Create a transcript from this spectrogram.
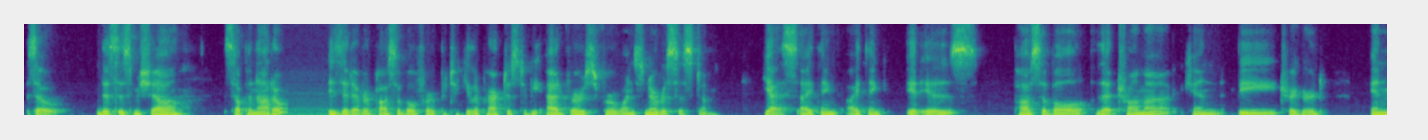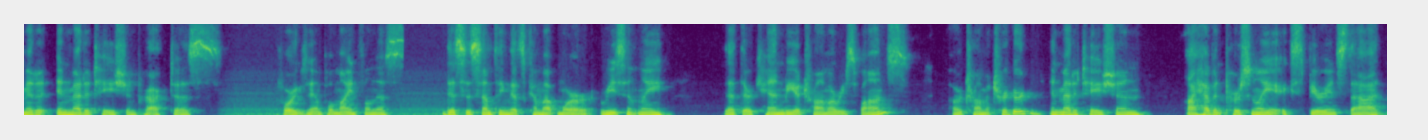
so this is Michelle Sapanato. Is it ever possible for a particular practice to be adverse for one's nervous system? Yes, I think I think it is possible that trauma can be triggered in med- in meditation practice. For example, mindfulness. This is something that's come up more recently that there can be a trauma response or trauma triggered in meditation I haven't personally experienced that,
